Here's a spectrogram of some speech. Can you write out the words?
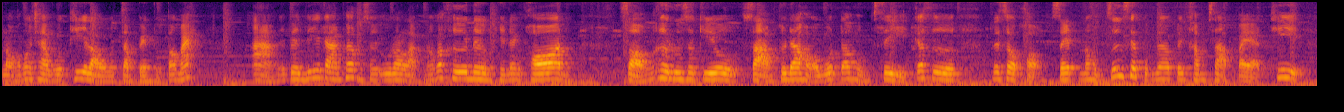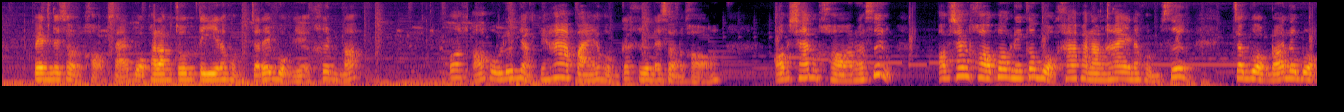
เราก็ต้องใช้อาวุธที่เราจำเป็นถูกต้องไหมอ่านี่เป็นวิธีการเพิ่มของสกิลหลักเนาะก็คือ1หินแห่งพร2ก็คือรูนสกิล3คือดาวของอาวุธนะผม4ก็คือในส่วนของเซตนะผมซึ่งเซตผมจะเป็นคำสาป8ที่เป็นในส่วนของสายบวกพลังโจมตีนะผมจะได้บวกเยอะขึ้นเนาะโอ้อ๋อผมลืมอย่างที่ 5 ไปนะผมก็คือในส่วนของ Option Core นะซึ่ง Option Core พวกนี้ก็บวกค่าพลังให้นะผมซึ่ง จะบวกน้อยหรือบวก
